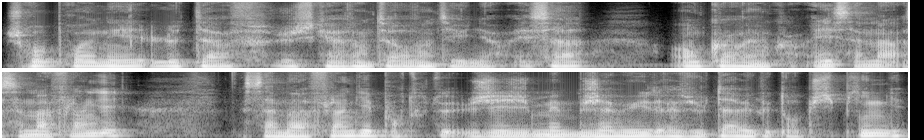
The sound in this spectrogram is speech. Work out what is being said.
Je reprenais le taf jusqu'à 20h, 21h. Et ça, encore et encore. Et ça m'a, ça m'a flingué. Ça m'a flingué pour tout. J'ai même jamais eu de résultat avec le dropshipping.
